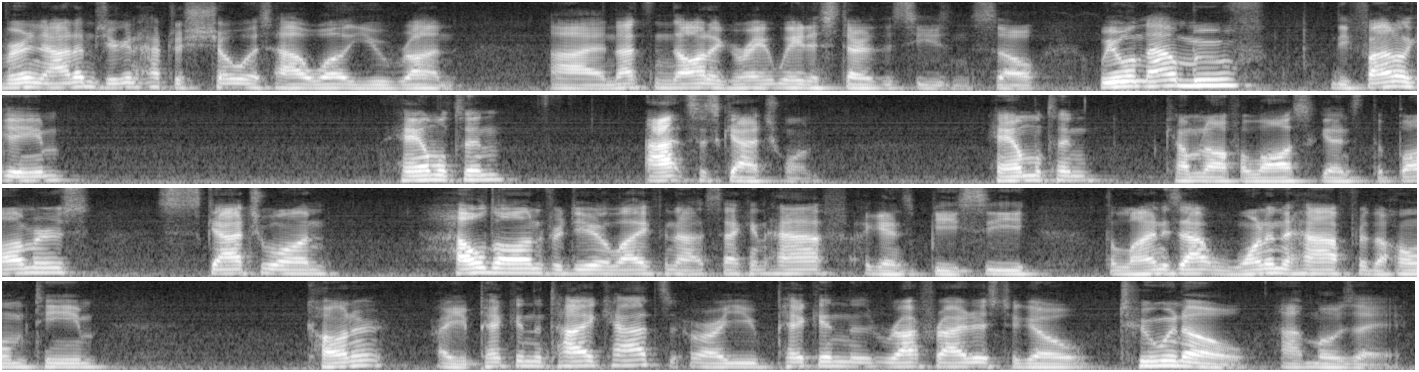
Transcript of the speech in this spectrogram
Vernon Adams, you're gonna have to show us how well you run, uh, and that's not a great way to start the season. So we will now move the final game. Hamilton at Saskatchewan. Hamilton coming off a loss against the Bombers. Saskatchewan held on for dear life in that second half against BC. The line is at one and a half for the home team. Connor, are you picking the Ticats or are you picking the Rough Riders to go two and zero at Mosaic?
